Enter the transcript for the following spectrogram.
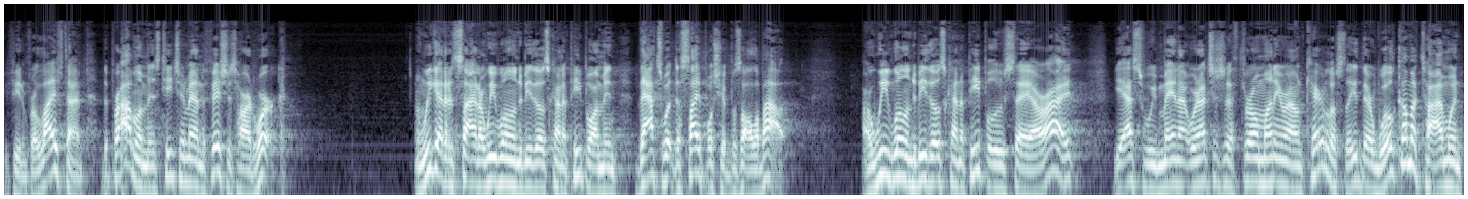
you feed him for a lifetime. The problem is teaching a man to fish is hard work. And we got to decide are we willing to be those kind of people? I mean, that's what discipleship is all about. Are we willing to be those kind of people who say, all right, yes, we may not, we're not just going to throw money around carelessly. There will come a time when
